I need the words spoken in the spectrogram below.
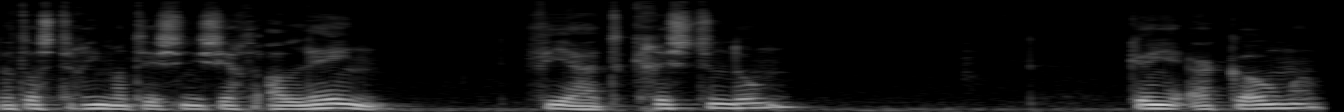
dat als er iemand is en die zegt alleen via het christendom kun je er komen,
